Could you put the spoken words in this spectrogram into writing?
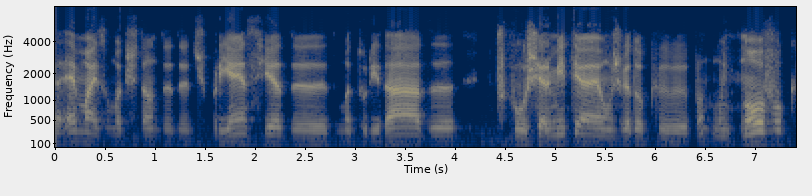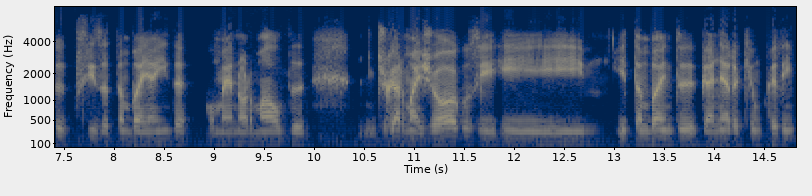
É mais uma questão de, de, de experiência, de, de maturidade, porque o Chermiti é um jogador que, pronto, muito novo, que precisa também ainda, como é normal, de, de jogar mais jogos e, e, e, também de ganhar aqui um bocadinho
